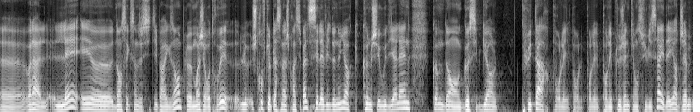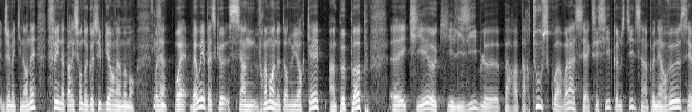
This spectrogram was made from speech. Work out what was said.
euh, voilà, l'est. Et euh, dans Sex and the City, par exemple, moi j'ai retrouvé, je trouve que le personnage principal, c'est la ville de New York, comme chez Woody Allen, comme dans Gossip Girl plus tard pour les, pour, pour, les, pour les plus jeunes qui ont suivi ça. Et d'ailleurs, Jay, McInerney fait une apparition dans Gossip Girl à un moment. C'est Voilà. fou. Ouais, bah oui, parce que c'est un, vraiment un auteur new-yorkais, un peu pop, euh, qui est euh, qui est lisible euh, par par tous, quoi. Voilà, c'est accessible comme style, c'est un peu nerveux, c'est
